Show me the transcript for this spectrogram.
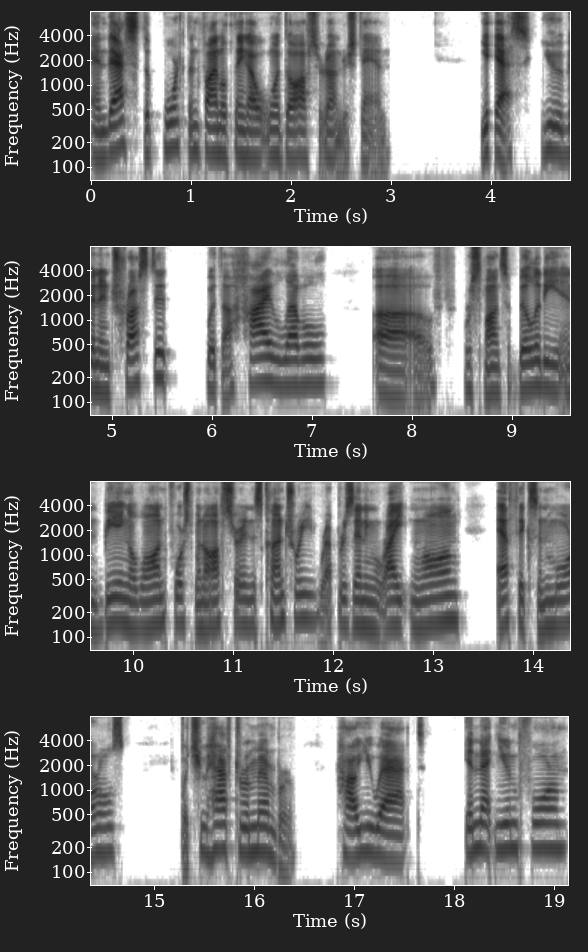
And that's the fourth and final thing I want the officer to understand. Yes, you have been entrusted with a high level of responsibility in being a law enforcement officer in this country, representing right and wrong, ethics and morals. But you have to remember how you act in that uniform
